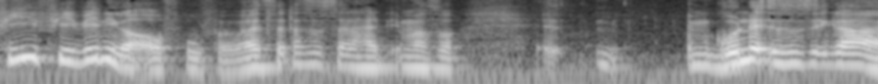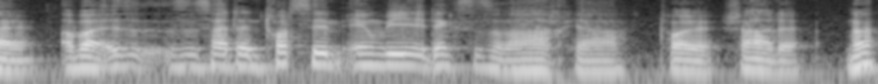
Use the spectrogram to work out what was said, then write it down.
viel, viel weniger Aufrufe, weißt du, das ist dann halt immer so, äh, im Grunde ist es egal, aber es, es ist halt dann trotzdem irgendwie, denkst du so, ach ja, toll, schade, ne?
